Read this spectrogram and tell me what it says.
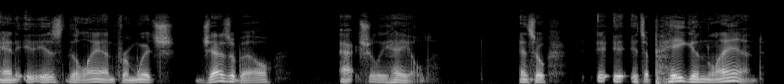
and it is the land from which Jezebel actually hailed. And so it, it, it's a pagan land.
